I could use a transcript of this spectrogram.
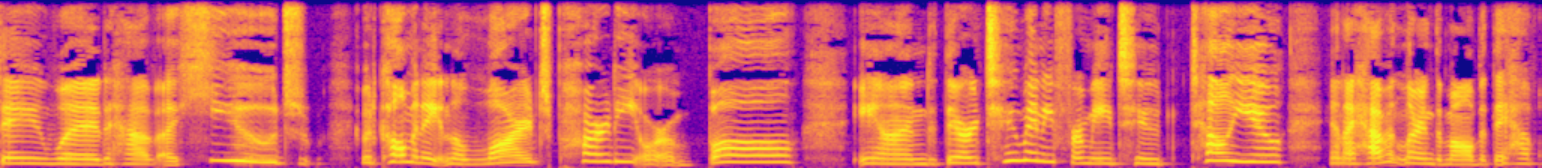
they would have a huge it would culminate in a large party or a ball. And there are too many for me to tell you and i haven't learned them all but they have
